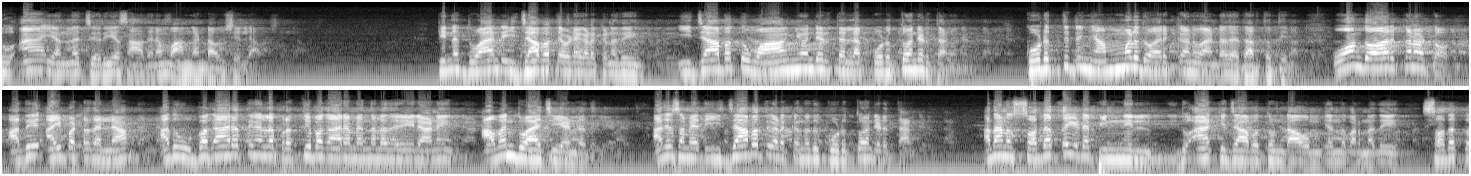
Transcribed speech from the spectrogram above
ദുആ എന്ന ചെറിയ സാധനം വാങ്ങേണ്ട ആവശ്യമില്ല. പിന്നെ ദ്വാന്റെ ഇജാബത്ത് എവിടെ കിടക്കുന്നത് ഇജാബത്ത് വാങ്ങിയോന്റെ അടുത്തല്ല കൊടുത്തോന്റെ അടുത്താണ്. കൊടുത്തിട്ട് നമ്മൾ ദ്വാരക്കാണ് വേണ്ടത് യഥാർത്ഥത്തിൽ. ഓൻ ദ്വാരക്കണം കേട്ടോ. അത് ആയിപ്പെട്ടതല്ല അത് ഉപകാരത്തിനുള്ള പ്രത്യുപകാരം എന്നുള്ള നിലയിലാണ് അവൻ ദ്വാ ചെയ്യേണ്ടത്. അതേ സമയത്ത് ഇജാബത്ത് കിടക്കുന്നത് കൊടുത്തോന്റെ അടുത്താണ്. അതാണ് സ്വതക്കയുടെ പിന്നിൽ ദ്വാക്ക് ഇജാബത്ത് ഉണ്ടാവും എന്ന് പറഞ്ഞത് സ്വതക്ക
